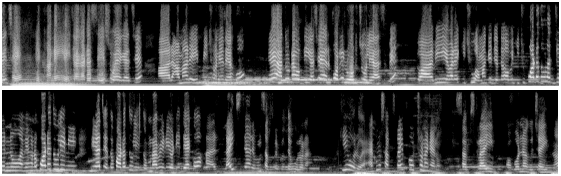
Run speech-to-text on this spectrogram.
হয়েছে। এখানে এই জায়গাটা শেষ হয়ে গেছে। আর আমার এই পিছনে দেখো, এ এতটা অবধি আছে এরপরে রোড চলে আসবে। তো আমি এবারে কিছু, আমাকে যেতে হবে কিছু ফটো তোলার জন্য। আমি এখনও ফটো তুলিনি, ঠিক আছে? তো ফটো তুলি, তোমরা ভিডিওটি দেখো আর লাইক শেয়ার এবং সাবস্ক্রাইব করতে ভুলো না। কি হলো? এখনও সাবস্ক্রাইব করছ না কেন? সাবস্ক্রাইব অপর্ণা গুছাই না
